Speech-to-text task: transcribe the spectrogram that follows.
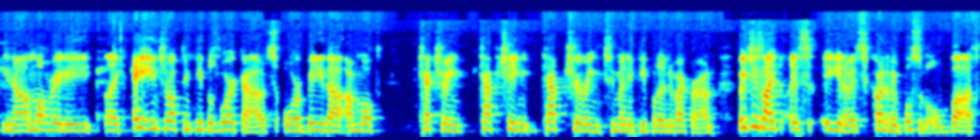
you know, I'm not really like a interrupting people's workouts, or b that I'm not capturing capturing capturing too many people in the background which is like it's you know it's kind of impossible but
